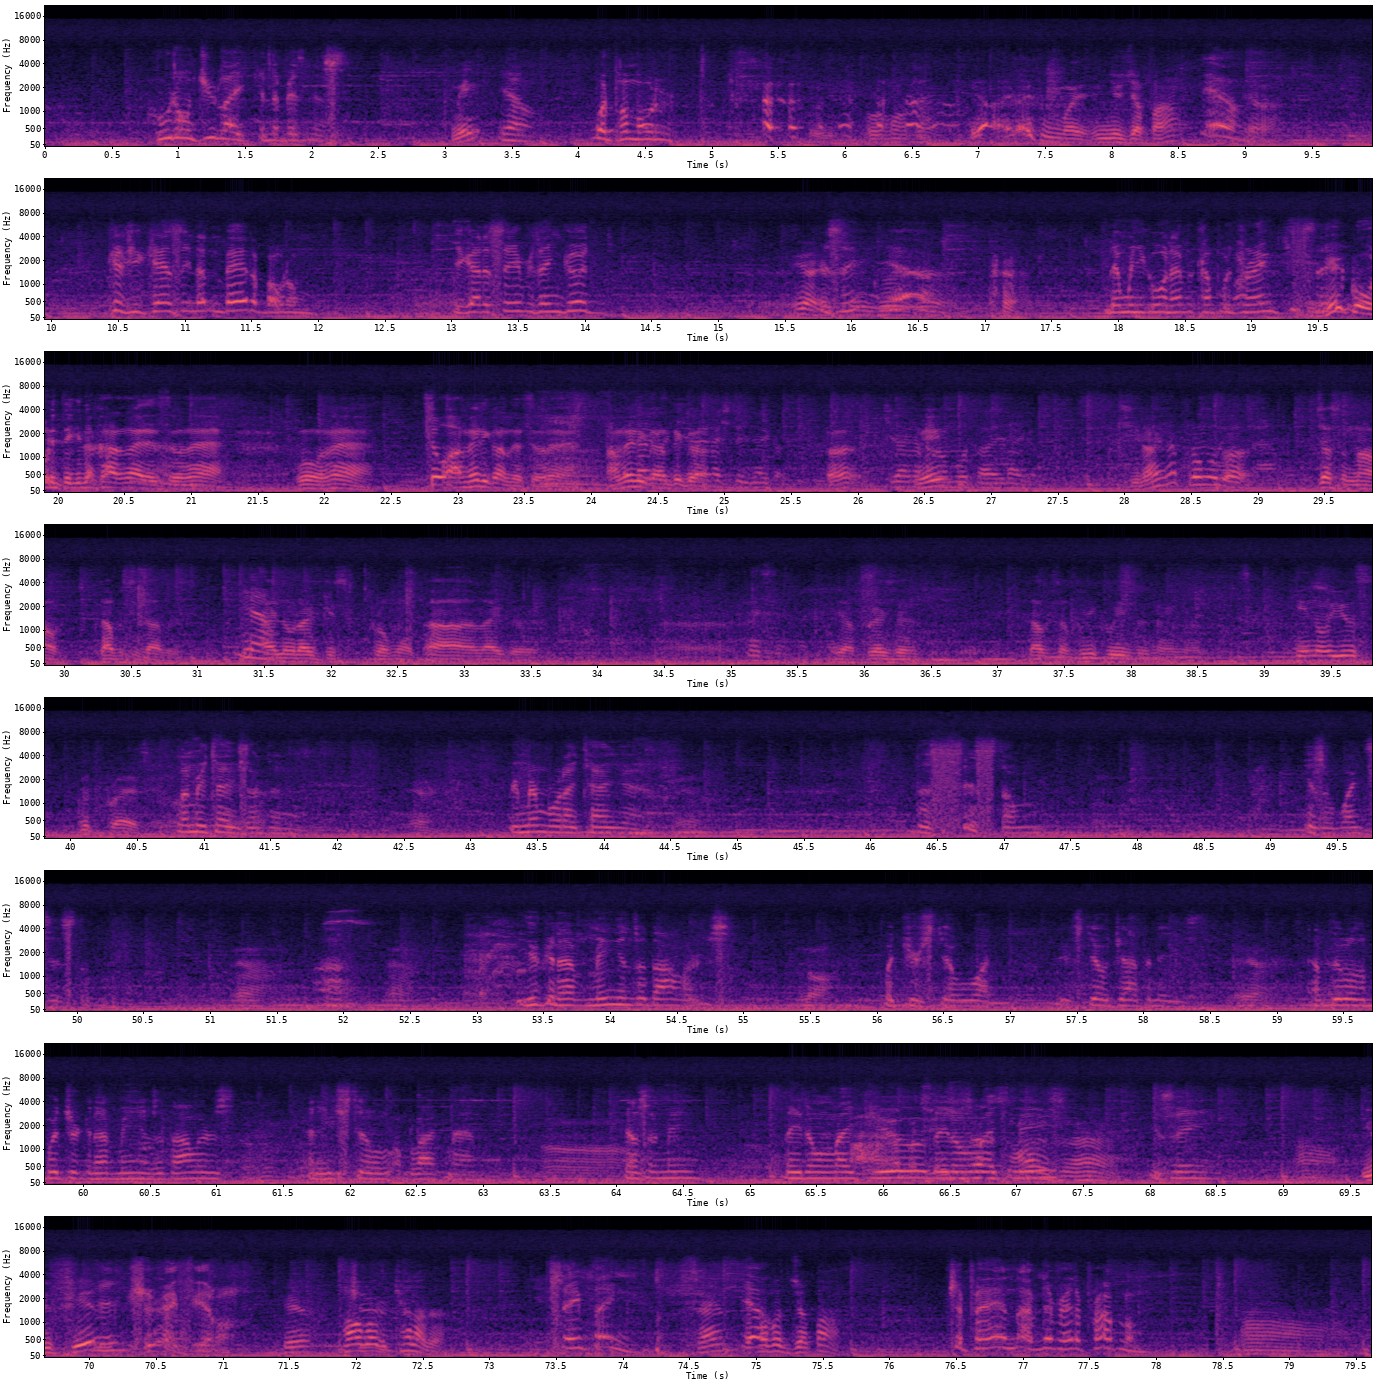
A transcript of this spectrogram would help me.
Who don't you like in the business? Me? Yeah. What promoter? yeah, I like my New Japan. Yeah. yeah. Because you can't say nothing bad about them. You got to say everything good. Yeah, You see? everything good. Yeah. Then when you go and have a couple of drinks, you す say, げえ合理的な考えですよね。もうね、超アメリカンですよね。アメリカンっていうか嫌いな、人いないから嫌いなプ Me? ロモーターいないから嫌いなプロモーター、just now, WCW. yeah. I know like this promoter, uh, like, uh, プレゼン yeah, president, Dr. Who who is the name? He know use good players. Let me tell you something. Yeah. Remember what I tell you. Yeah. The system is a white system. Yeah. Uh, Yeah. you can have millions of dollars, No. but you're still what? You're still Japanese. Yeah. Abdullah the Butcher can have millions of dollars, Uh-huh. and he's still a black man. Uh, You know what I mean? They don't like Ah, you, they don't like me. You see? Ah. You feel? Yeah, Sure, I feel. Yeah. How about Canada? Same thing. Same? Yeah. How about Japan? Japan, I've never had a problem. Ah.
